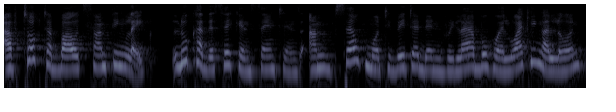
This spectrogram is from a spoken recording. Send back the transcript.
I've talked about something like look at the second sentence. I'm self motivated and reliable while working alone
